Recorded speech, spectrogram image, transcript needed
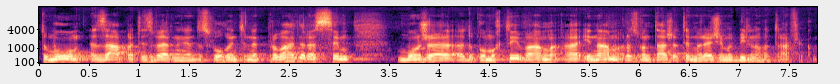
Тому запит і звернення до свого інтернет-провайдера з цим може допомогти вам е, і нам розвантажити мережі мобільного трафіку.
